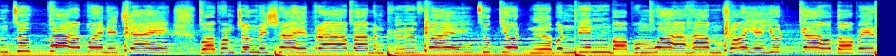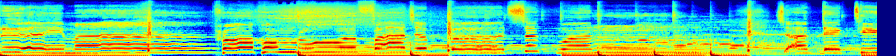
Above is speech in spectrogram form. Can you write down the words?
ำทุกภาพไว้ในใจ ว่าความจนไม่ใช่ตราบามันคือไฟ ทุกยดเหงื่อบนดิน บอกผมว่าห้ามถอยอย่าหยุดก้าวต่อไปเรื่อยมา เพราะผมรู้ว่าฟ้า เด็กที่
